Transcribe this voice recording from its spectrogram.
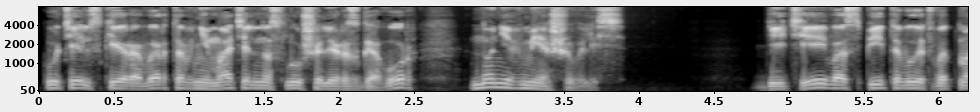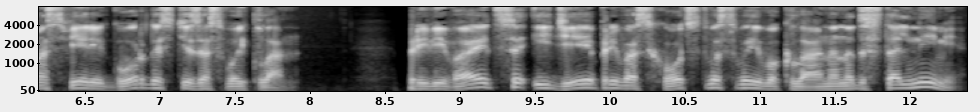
Кутельский и Роверта внимательно слушали разговор, но не вмешивались. Детей воспитывают в атмосфере гордости за свой клан. Прививается идея превосходства своего клана над остальными.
